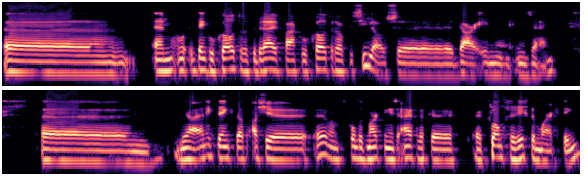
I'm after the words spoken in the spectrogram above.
Uh, en ik denk hoe groter het bedrijf, vaak hoe groter ook de silo's daarin in zijn. Ehm, ja, en ik denk dat als je, want content marketing is eigenlijk uh, klantgerichte marketing.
